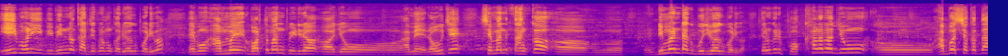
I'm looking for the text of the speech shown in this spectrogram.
ଏଇଭଳି ବିଭିନ୍ନ କାର୍ଯ୍ୟକ୍ରମ କରିବାକୁ ପଡ଼ିବ ଏବଂ ଆମେ ବର୍ତ୍ତମାନ ପିଢ଼ିର ଯେଉଁ ଆମେ ରହୁଛେ ସେମାନେ ତାଙ୍କ ଡିମାଣ୍ଡଟାକୁ ବୁଝିବାକୁ ପଡ଼ିବ। ତେଣୁକରି ପଖାଳର ଯେଉଁ ଆବଶ୍ୟକତା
